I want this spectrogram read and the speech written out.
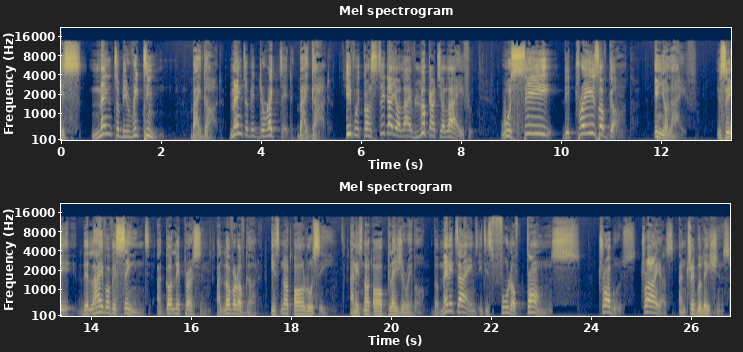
is meant to be written by God, meant to be directed by God. If we consider your life, look at your life, we'll see the trace of God in your life. You see, the life of a saint, a godly person, a lover of God, is not all rosy and it's not all pleasurable. But many times it is full of thorns, troubles, trials, and tribulations,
